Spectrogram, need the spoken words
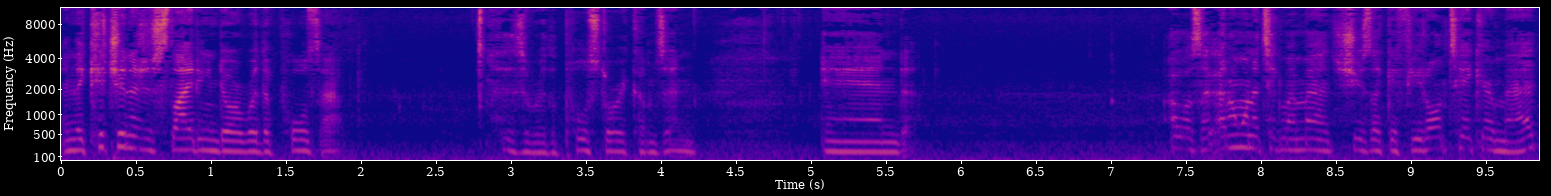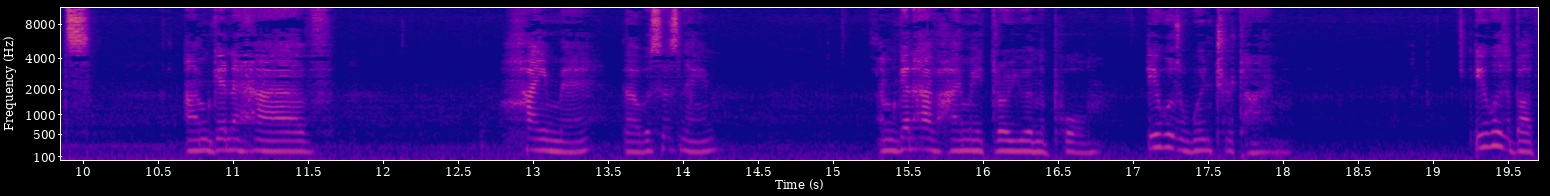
And the kitchen is a sliding door where the pool's at. This is where the pool story comes in and I was like, I don't want to take my meds. She's like, if you don't take your meds, I'm going to have Jaime, that was his name. I'm going to have Jaime throw you in the pool. It was winter time. It was about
